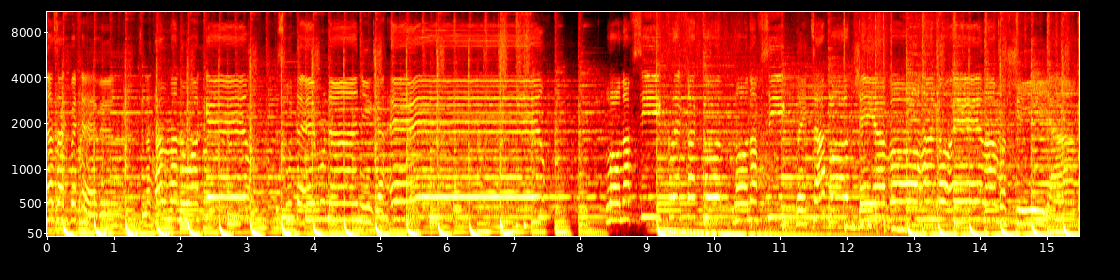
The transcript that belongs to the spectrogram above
חזק בחבל שנתן לנו הקר בזכות האמונה ניגאל לא נפסיק לחכות, לא נפסיק לצפות שיבוא הגואל המושיע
